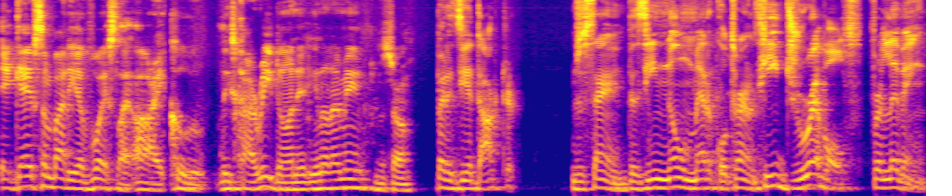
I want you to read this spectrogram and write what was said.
it gave somebody a voice. Like, all right, cool. At least Kyrie doing it. You know what I mean? So But is he a doctor? I'm just saying. Does he know medical terms? He dribbles for living.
